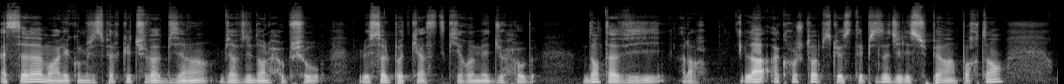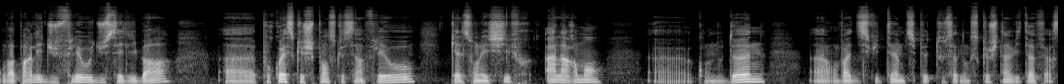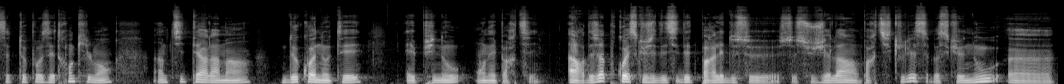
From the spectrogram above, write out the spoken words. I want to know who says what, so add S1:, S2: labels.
S1: Assalamu alaikum, j'espère que tu vas bien. Bienvenue dans le Hub Show, le seul podcast qui remet du hub dans ta vie. Alors là, accroche-toi parce que cet épisode il est super important. On va parler du fléau du célibat. Euh, pourquoi est-ce que je pense que c'est un fléau? Quels sont les chiffres alarmants euh, qu'on nous donne? Euh, On va discuter un petit peu de tout ça. Donc ce que je t'invite à faire, c'est de te poser tranquillement, un petit thé à la main, de quoi noter, et puis nous, on est parti. Alors déjà, pourquoi est-ce que j'ai décidé de parler de ce, sujet-là en particulier? C'est parce que nous, euh,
